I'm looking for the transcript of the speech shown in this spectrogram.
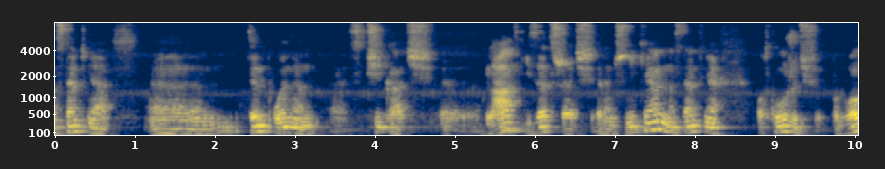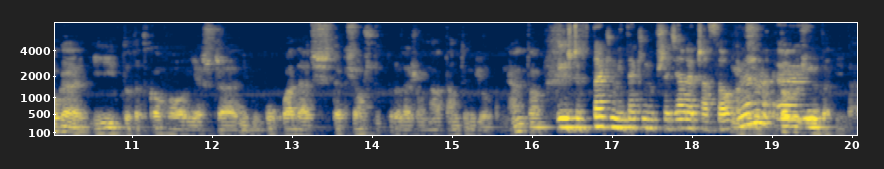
następnie tym płynem e, spsikać e, blat i zetrzeć ręcznikiem, następnie odkurzyć podłogę i dodatkowo jeszcze nie wiem, poukładać te książki, które leżą na tamtym biurku. Nie? To, I jeszcze w takim i takim przedziale czasowym. do godziny takiej i takiej.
